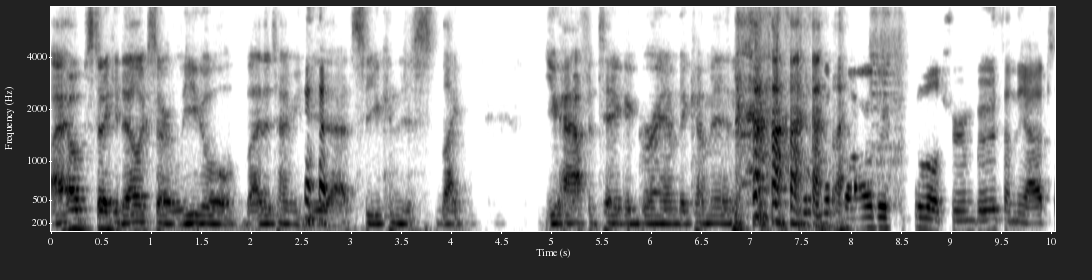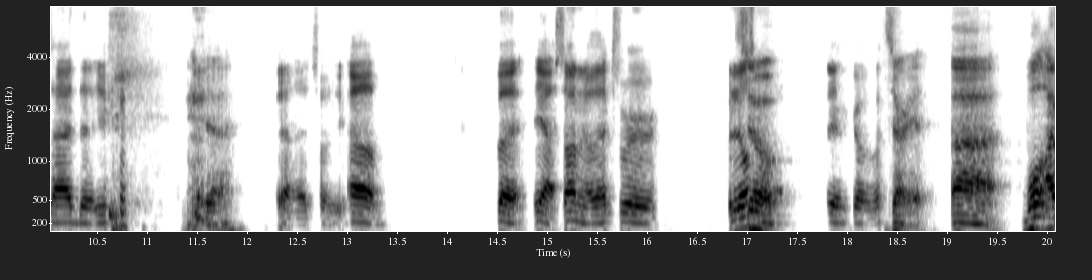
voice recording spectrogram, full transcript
I hope psychedelics are legal by the time you do that, so you can just like you have to take a gram to come in. There's a little shroom booth on the outside that you. yeah. Yeah, that's funny. Um, but yeah, so I don't know. That's where. But it also. So, yeah, go. Sorry. Uh, well, I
